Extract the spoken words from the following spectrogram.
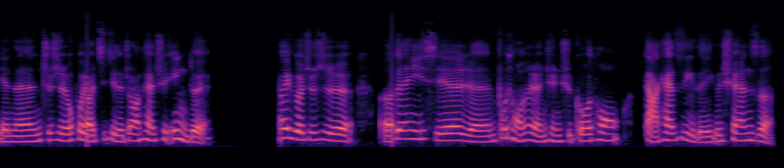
也能就是会有积极的状态去应对。还有一个就是，呃，跟一些人不同的人群去沟通，打开自己的一个圈子。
